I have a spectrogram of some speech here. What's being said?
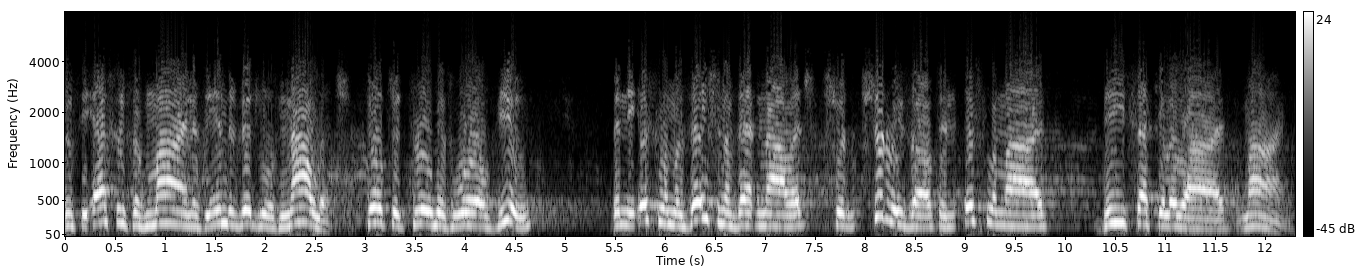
Since the essence of mind is the individual's knowledge filtered through his worldview, then the Islamization of that knowledge should, should result in Islamized, desecularized mind.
